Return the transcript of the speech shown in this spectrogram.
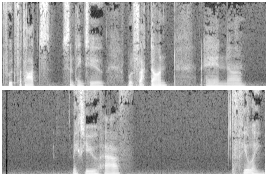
food for thoughts, something to reflect on, and uh, makes you have the feeling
